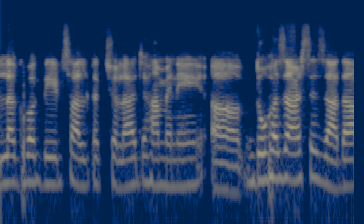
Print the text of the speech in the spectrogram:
लगभग डेढ़ साल तक चला जहाँ मैंने दो हज़ार से ज़्यादा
